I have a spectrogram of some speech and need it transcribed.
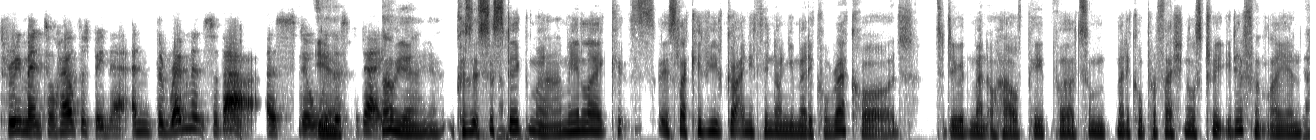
through mental health has been there, and the remnants of that are still yeah. with us today. Oh yeah, yeah, because it's a yeah. stigma. I mean, like it's it's like if you've got anything on your medical record, to do with mental health people some medical professionals treat you differently. And yeah.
